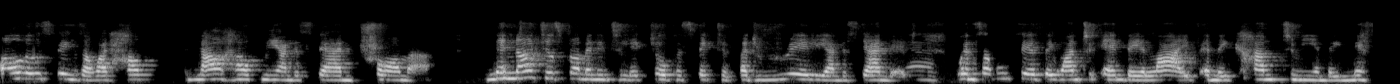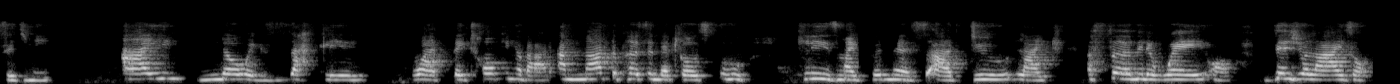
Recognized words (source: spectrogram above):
all those things are what help now help me understand trauma and not just from an intellectual perspective but really understand it yeah. when someone says they want to end their life and they come to me and they message me i know exactly what they're talking about. I'm not the person that goes, oh, please, my goodness, uh, do like affirm in a way or visualize or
